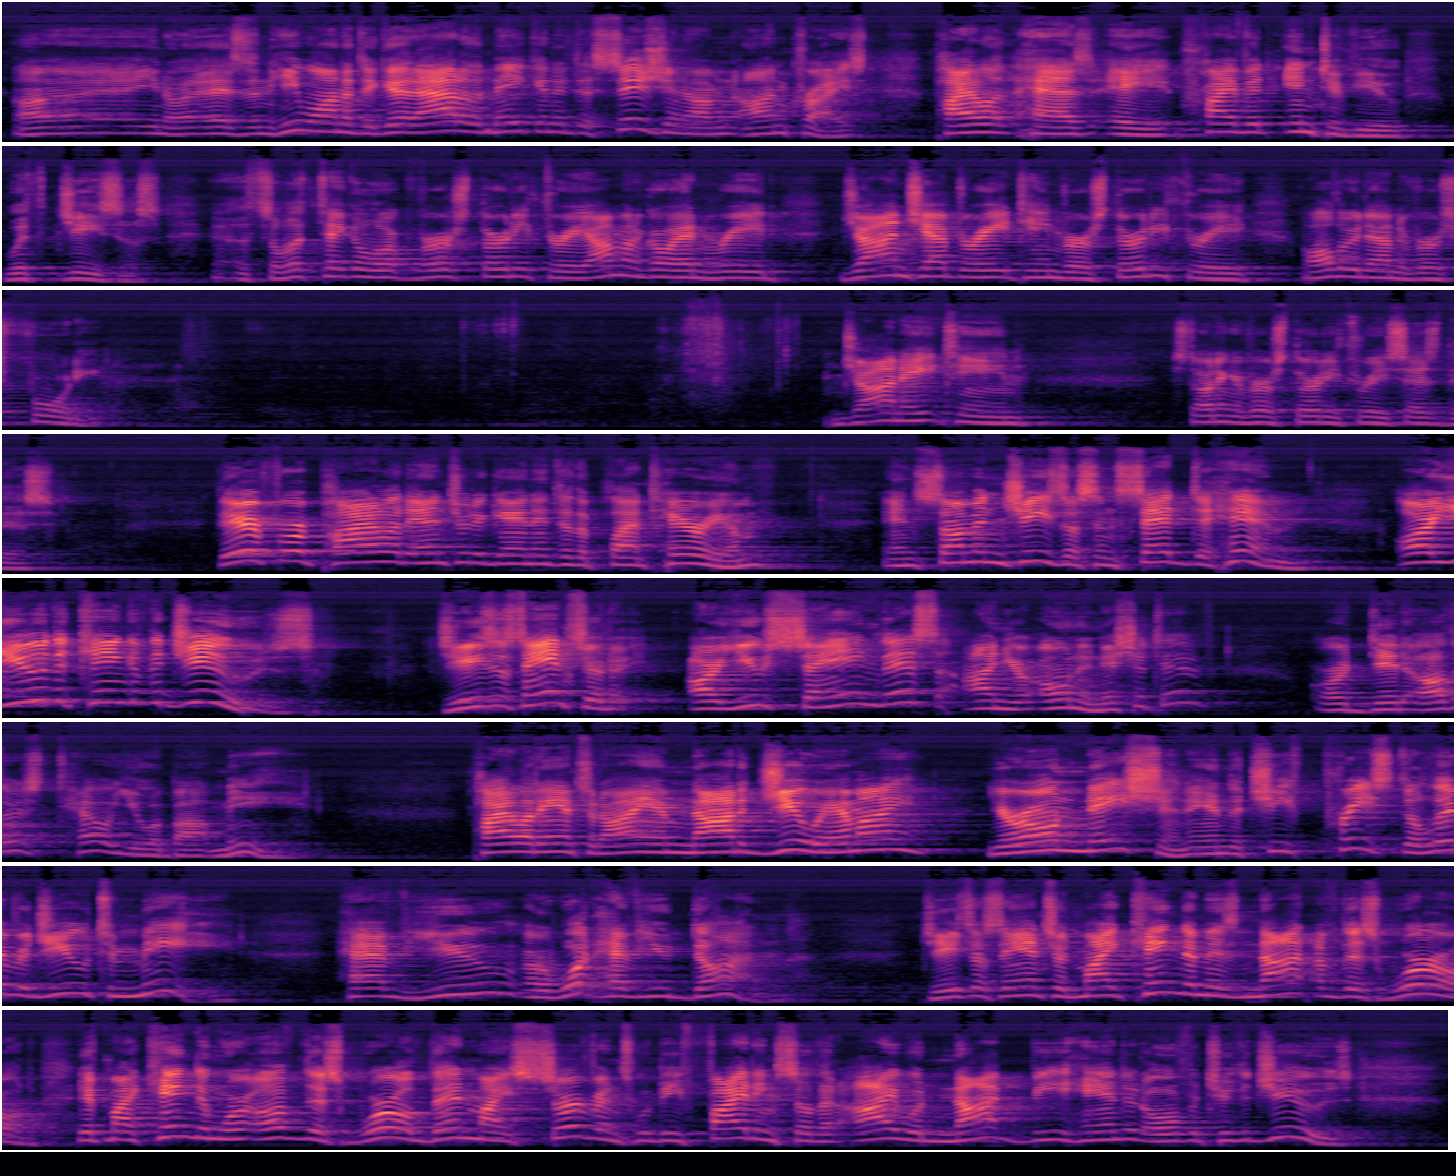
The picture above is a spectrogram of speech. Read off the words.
uh, you know, as in he wanted to get out of making a decision on, on Christ. Pilate has a private interview with Jesus. So let's take a look, verse 33. I'm going to go ahead and read John chapter 18, verse 33, all the way down to verse 40. John 18, starting at verse 33, says this. Therefore, Pilate entered again into the Praetorium and summoned Jesus and said to him, Are you the king of the Jews? Jesus answered, Are you saying this on your own initiative, or did others tell you about me? Pilate answered, I am not a Jew, am I? Your own nation and the chief priests delivered you to me. Have you, or what have you done? Jesus answered, My kingdom is not of this world. If my kingdom were of this world, then my servants would be fighting so that I would not be handed over to the Jews.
